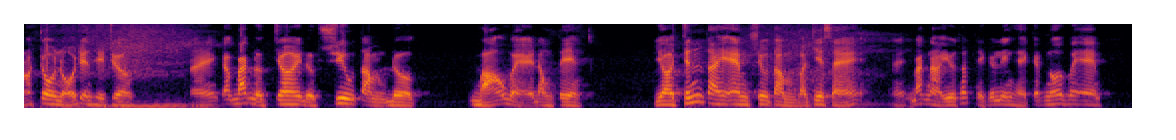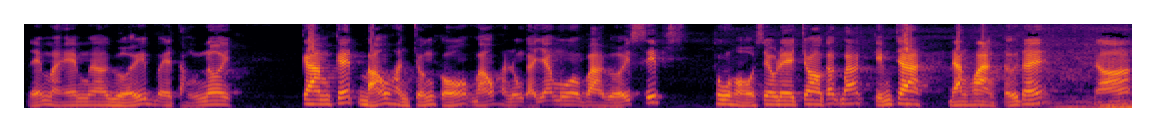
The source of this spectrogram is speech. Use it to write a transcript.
nó trôi nổi trên thị trường. Đấy, các bác được chơi được siêu tầm được bảo vệ đồng tiền. Do chính tay em siêu tầm và chia sẻ. Đấy, bác nào yêu thích thì cứ liên hệ kết nối với em để mà em à, gửi về tận nơi. Cam kết bảo hành chuẩn cổ bảo hành luôn cả giá mua và gửi ship thu hộ COD cho các bác kiểm tra đàng hoàng tử tế. Đó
